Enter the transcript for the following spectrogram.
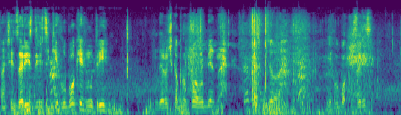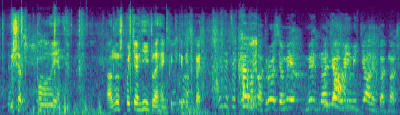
Значить, заріз, дивіться, який глибокий внутрі. Дирочка пропала, бідна. Все. І глибокий заріз. Більше половини. А ну ж потягніть легенько, тільки не тікай. Так, ми, ми натягуємо і тянемо так наче.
